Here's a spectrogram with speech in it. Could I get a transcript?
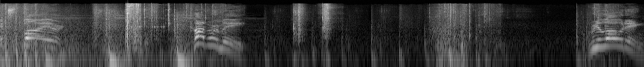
Expired! Cover me! Reloading!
